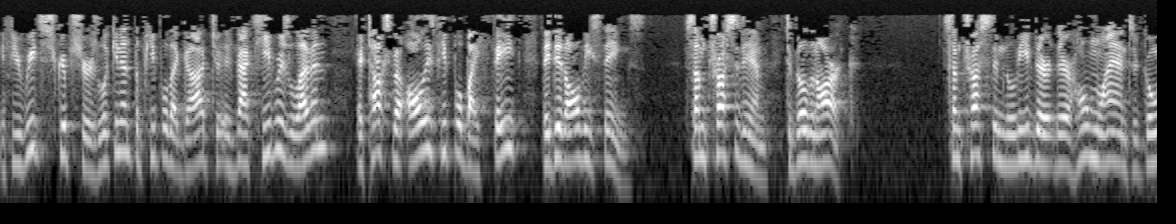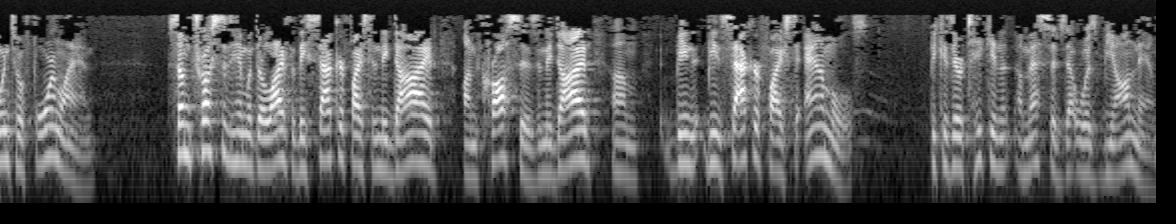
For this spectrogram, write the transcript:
If you read scriptures, looking at the people that God, took, in fact, Hebrews 11, it talks about all these people by faith, they did all these things. Some trusted him to build an ark. Some trusted him to leave their, their homeland to go into a foreign land. Some trusted him with their life that they sacrificed and they died on crosses and they died um, being, being sacrificed to animals because they were taking a message that was beyond them.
